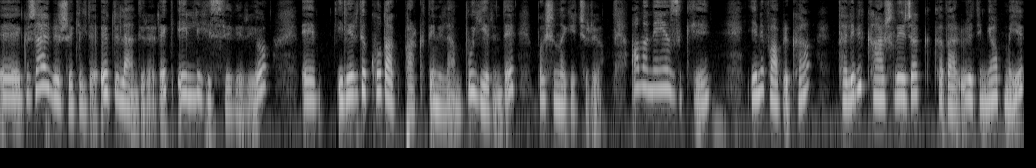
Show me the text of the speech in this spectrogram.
e, güzel bir şekilde ödüllendirerek 50 hisse veriyor. E, ileride Kodak Park denilen bu yerinde başına geçiriyor. Ama ne yazık ki yeni fabrika talebi karşılayacak kadar üretim yapmayı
